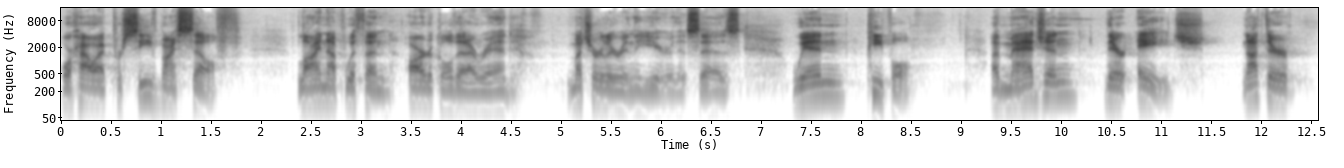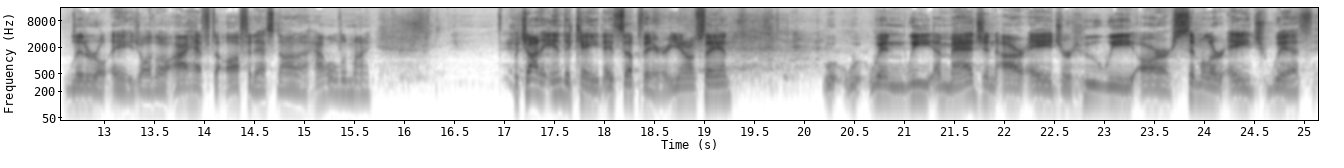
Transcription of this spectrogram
or how I perceive myself line up with an article that I read much earlier in the year that says when people imagine their age, not their literal age, although I have to often ask Donna, How old am I? Which ought to indicate it's up there, you know what I'm saying? When we imagine our age or who we are similar age with,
